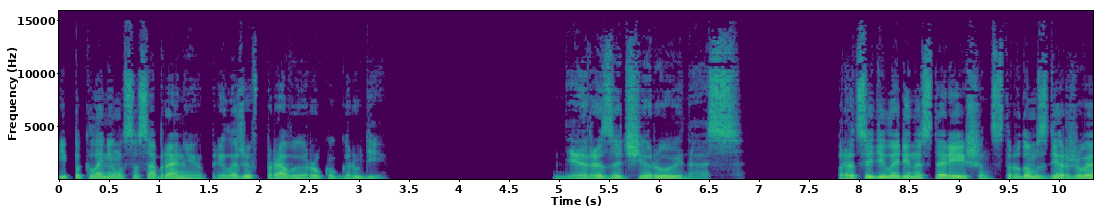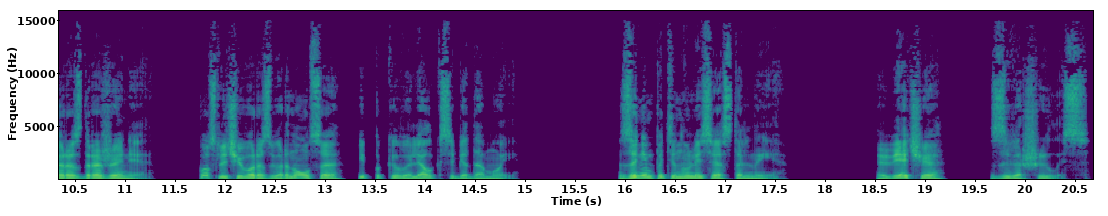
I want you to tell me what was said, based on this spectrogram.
и поклонился собранию, приложив правую руку к груди. «Не разочаруй нас», — процедил один из старейшин, с трудом сдерживая раздражение, после чего развернулся и поковылял к себе домой. За ним потянулись и остальные. Вече завершилось.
